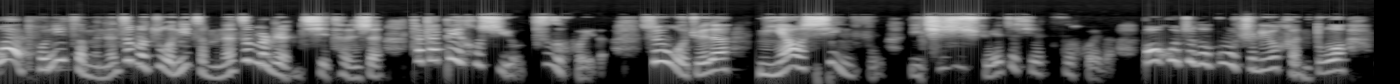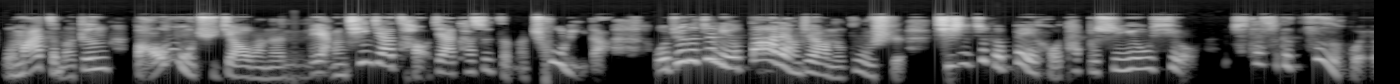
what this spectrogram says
外婆你怎么能这么做？你怎么能这么忍气吞声？但她背后是有智慧的。所以我觉得你要幸福，你其实学这些智慧的。包括这个故事里有很多，我妈怎么跟保姆去交往的，两亲家吵架她是怎么处理的？我觉得这里有大量这样的故事。其实这个背后它不是优秀。它是个智慧，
